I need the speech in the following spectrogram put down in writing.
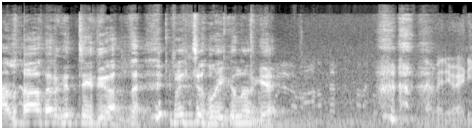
അതാ അവർക്ക് ചെയ്തു ചോദിക്കുന്നു നോക്കിയാ. എന്താ പരിപാടി?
